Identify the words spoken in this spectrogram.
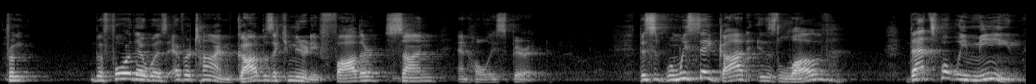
From before there was ever time, God was a community, Father, Son, and Holy Spirit. This is when we say God is love, that's what we mean.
